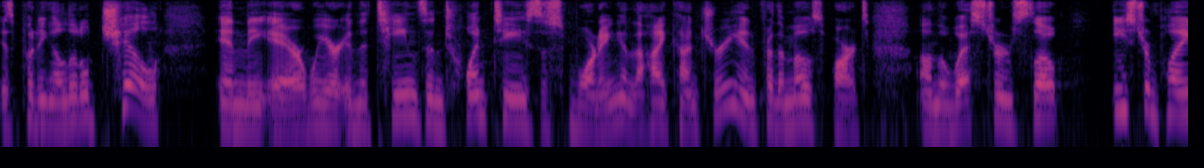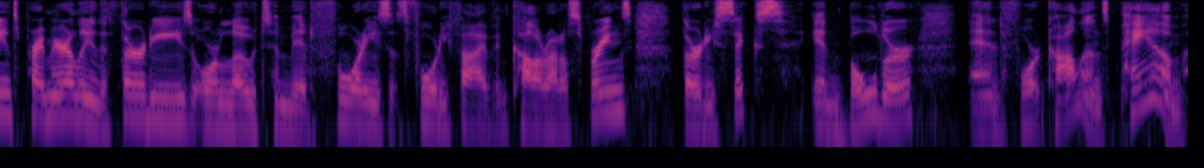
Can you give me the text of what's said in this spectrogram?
is putting a little chill in the air. We are in the teens and 20s this morning in the high country, and for the most part on the western slope. Eastern Plains primarily in the 30s or low to mid 40s. It's 45 in Colorado Springs, 36 in Boulder and Fort Collins. Pam,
